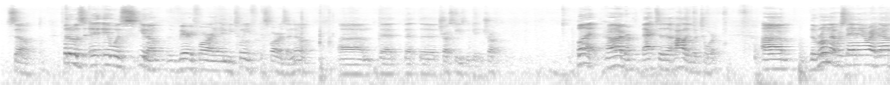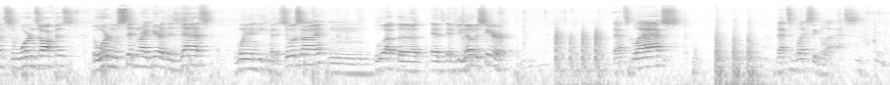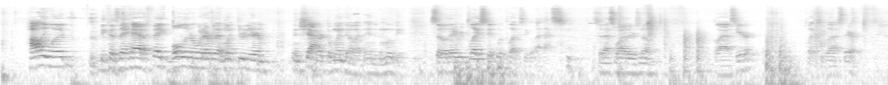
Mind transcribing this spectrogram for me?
So, but it was it, it was you know very far in between as far as I know um, that that the trustees would get in trouble. But however, back to the Hollywood tour. Um, the room that we're standing in right now, this is the warden's office. The warden was sitting right here at his desk when he committed suicide. Mm, blew out the. As, if you notice here, that's glass. That's plexiglass. Hollywood, because they had a fake bullet or whatever that went through there and, and shattered the window at the end of the movie. So they replaced it with plexiglass. So that's why there's no glass here, plexiglass there.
